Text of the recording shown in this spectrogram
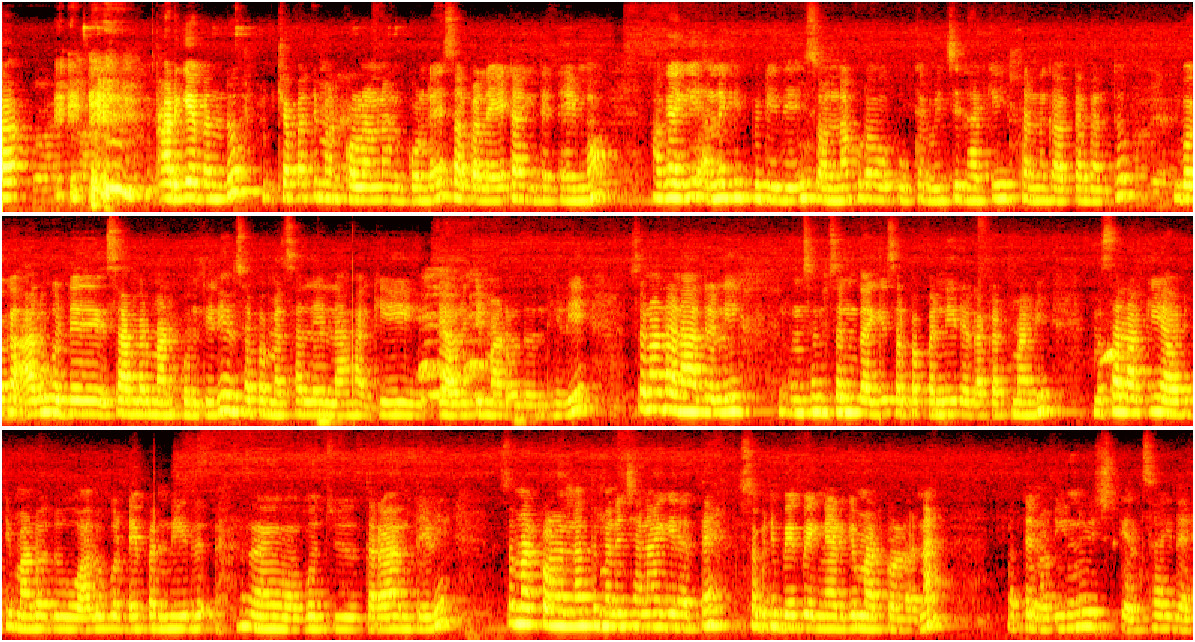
ಅಡುಗೆ ಬಂದು ಚಪಾತಿ ಮಾಡ್ಕೊಳ್ಳೋಣ ಅಂದ್ಕೊಂಡೆ ಸ್ವಲ್ಪ ಲೇಟ್ ಆಗಿದೆ ಟೈಮು ಹಾಗಾಗಿ ಅನ್ನಕ್ಕೆ ಇಟ್ಬಿಟ್ಟಿದ್ದೀನಿ. ಸೊ ಅನ್ನ ಕೂಡ ಕುಕ್ಕರ್ ವಿಜಿಲ್ ಹಾಕಿ ಸಣ್ಣಗೆ ಆಗ್ತಾ ಬಂತು. ಇವಾಗ ಆಲೂಗಡ್ಡೆ ಸಾಂಬಾರು ಮಾಡ್ಕೊತೀನಿ. ಒಂದು ಸ್ವಲ್ಪ ಮಸಾಲೆ ಎಲ್ಲ ಹಾಕಿ ಯಾವ ರೀತಿ ಮಾಡೋದು ಅಂತ ಹೇಳಿ. ಸೊ ನೋಡೋಣ ಅದರಲ್ಲಿ ಒಂದು ಸಣ್ಣ ಸಣ್ಣದಾಗಿ ಸ್ವಲ್ಪ ಪನ್ನೀರೆಲ್ಲ ಕಟ್ ಮಾಡಿ ಮಸಾಲೆ ಹಾಕಿ ಯಾವ ರೀತಿ ಮಾಡೋದು, ಆಲೂಗಡ್ಡೆ, ಪನ್ನೀರ್ ಗೊಜ್ಜು ಥರ ಅಂತೇಳಿ. ಸೊ ಮಾಡ್ಕೊಳ್ಳೋಣ ತುಂಬಾ ಚೆನ್ನಾಗಿರುತ್ತೆ. ಸೊ ಬನ್ನಿ ಬೇಗ ಬೇಗನೆ ಅಡುಗೆ ಮಾಡ್ಕೊಳ್ಳೋಣ. ಮತ್ತು ನೋಡಿ, ಇನ್ನೂ ಇಷ್ಟು ಕೆಲಸ ಇದೆ.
